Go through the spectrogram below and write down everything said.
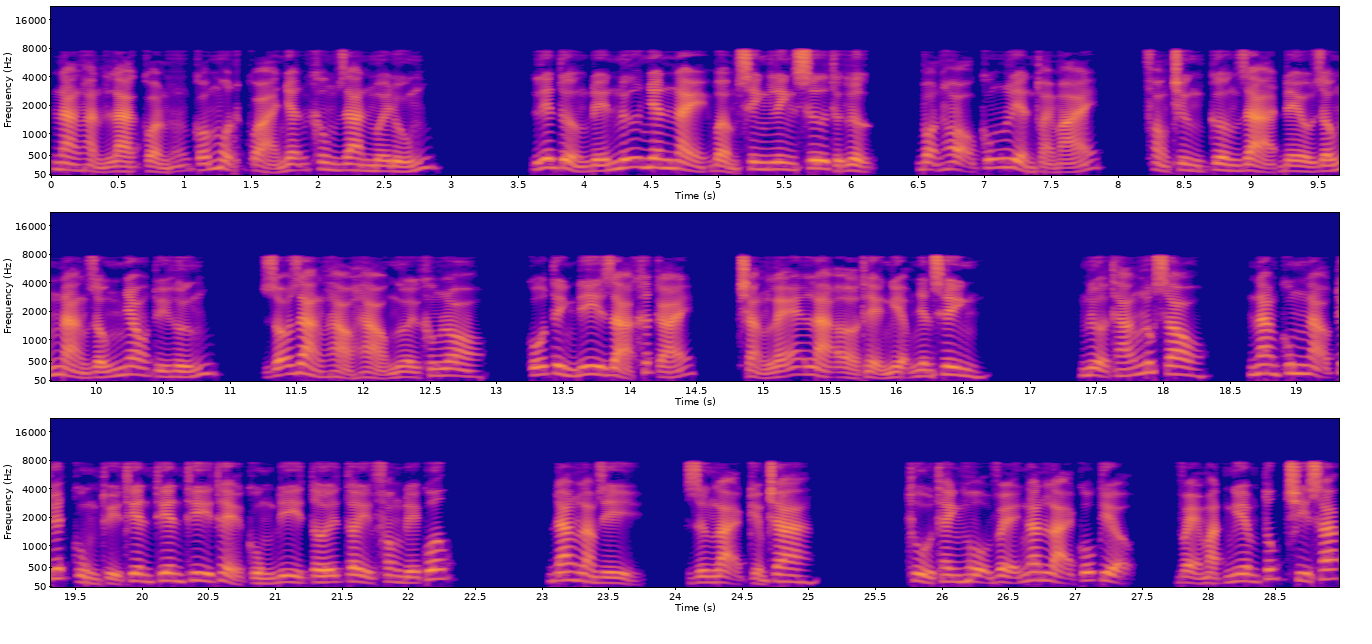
nàng hẳn là còn có một quả nhận không gian mới đúng. Liên tưởng đến nữ nhân này bẩm sinh linh sư thực lực, bọn họ cũng liền thoải mái, phòng trừng cường giả đều giống nàng giống nhau tùy hứng, rõ ràng hảo hảo người không lo, cố tình đi giả khất cái, chẳng lẽ là ở thể nghiệm nhân sinh. Nửa tháng lúc sau, Nam Cung Ngạo Tuyết cùng Thủy Thiên Thiên thi thể cùng đi tới Tây Phong đế quốc. Đang làm gì? Dừng lại kiểm tra. Thủ thành hộ vệ ngăn lại cố kiệu, vẻ mặt nghiêm túc chi sắc.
